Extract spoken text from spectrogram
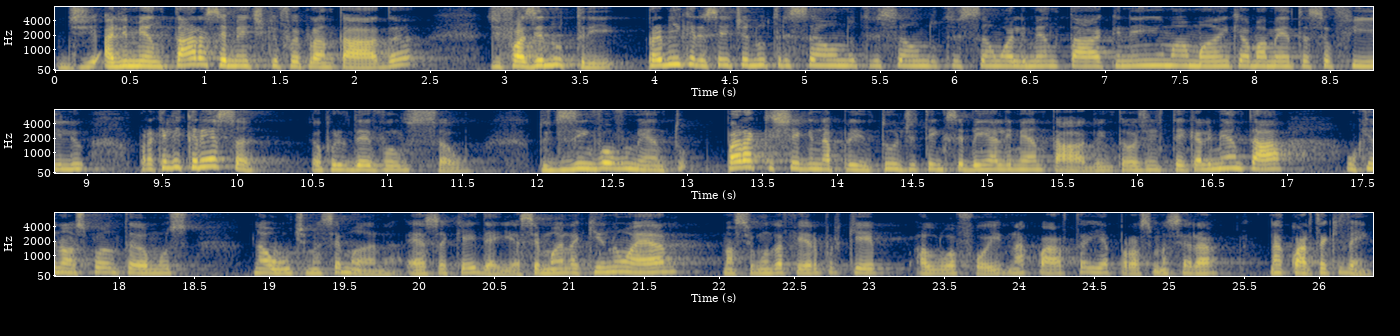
de alimentar a semente que foi plantada, de fazer nutrir. Para mim, crescente é nutrição, nutrição, nutrição, alimentar, que nem uma mãe que amamenta seu filho, para que ele cresça. É o período da evolução, do desenvolvimento. Para que chegue na plenitude, tem que ser bem alimentado. Então, a gente tem que alimentar o que nós plantamos na última semana. Essa que é a ideia. A semana aqui não é na segunda-feira, porque a lua foi na quarta e a próxima será na quarta que vem.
